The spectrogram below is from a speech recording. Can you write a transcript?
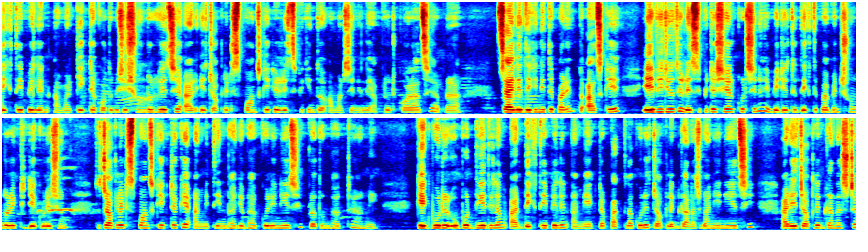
দেখতেই পেলেন আমার কেকটা কত বেশি সুন্দর হয়েছে আর এই চকলেট স্পঞ্জ কেকের রেসিপি কিন্তু আমার চ্যানেলে আপলোড করা আছে, আপনারা চাইলে দেখে নিতে পারেন। তো আজকে এই ভিডিওতে রেসিপিটা শেয়ার করছি না। এই ভিডিওতে দেখতে পাবেন সুন্দর একটি ডেকোরেশন তো চকলেট স্পঞ্জ কেকটাকে আমি তিন ভাগে ভাগ করে নিয়েছি। প্রথম ভাগটা আমি কেক বোর্ডের উপর দিয়ে দিলাম। আর দেখতেই পেলেন আমি একটা পাতলা করে চকলেট গানাশ বানিয়ে নিয়েছি। আর এই চকলেট গানাশটা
